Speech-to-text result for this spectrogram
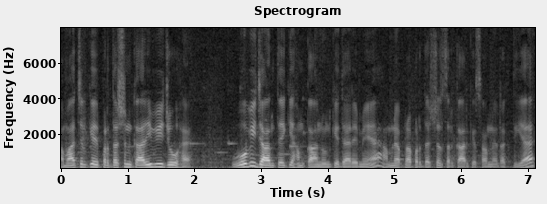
हिमाचल के प्रदर्शनकारी भी जो है, वो भी जानते हैं कि हम कानून के दायरे में हैं। हमने अपना प्रदर्शन सरकार के सामने रख दिया है,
